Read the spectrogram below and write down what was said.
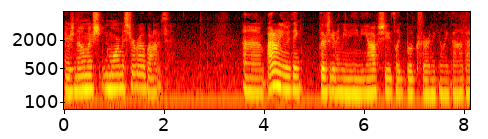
there's no much more Mr. Robot. Um, I don't even think there's going to be any, any, offshoots like books or anything like that. I,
